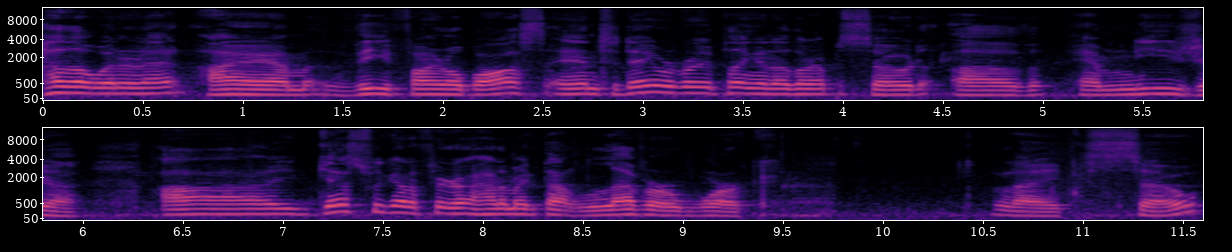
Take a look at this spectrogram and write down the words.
Hello Internet, I am the Final Boss, and today we're going to be playing another episode of Amnesia. I guess we gotta figure out how to make that lever work. Like so.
